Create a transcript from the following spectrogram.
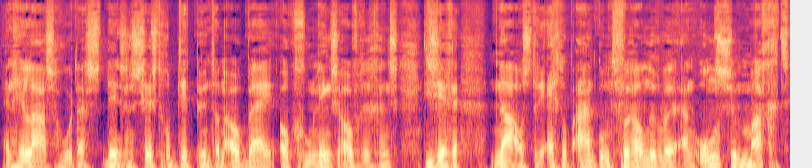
En helaas hoort daar D66 op dit punt dan ook bij. Ook GroenLinks overigens. Die zeggen, nou, als het er echt op aankomt... veranderen we aan onze macht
